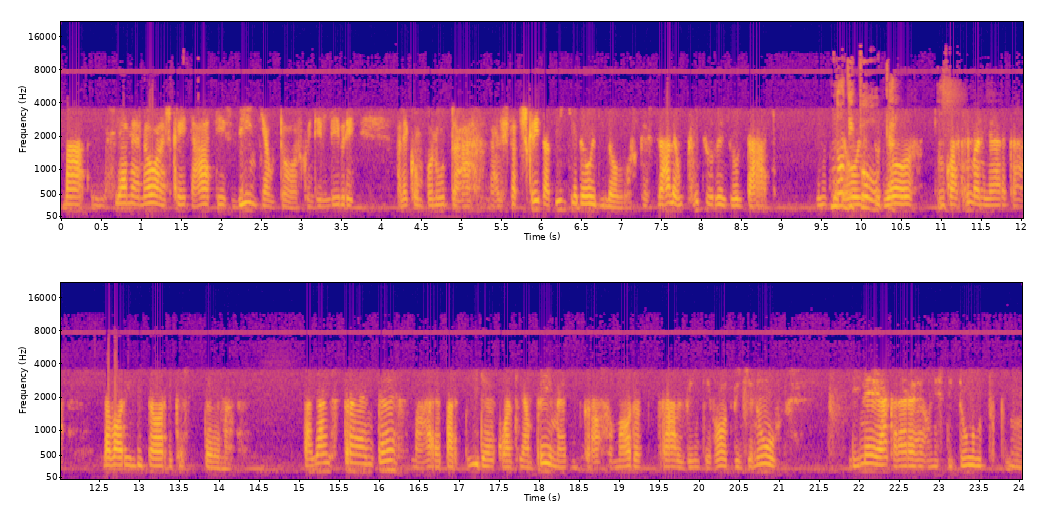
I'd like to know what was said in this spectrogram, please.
ma insieme a noi ha scritto Atis 20 autori, quindi il libro è componuto, è stato scritto a 22 di loro, che sale un piccolo risultato. Non di poco. studiosi, in qualche maniera, che lavora in vittoria di questo tema. Dagli anni 30, ma era partito qualche anno prima, grosso modo tra il 20 e il 29, L'INEA, che era un istituto mm,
